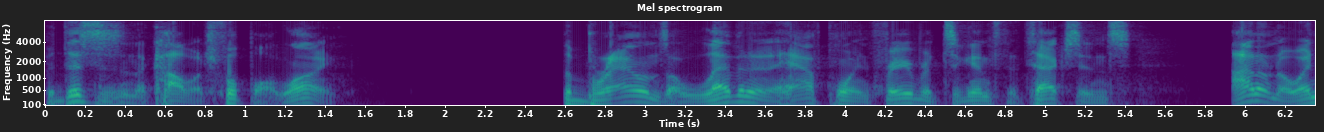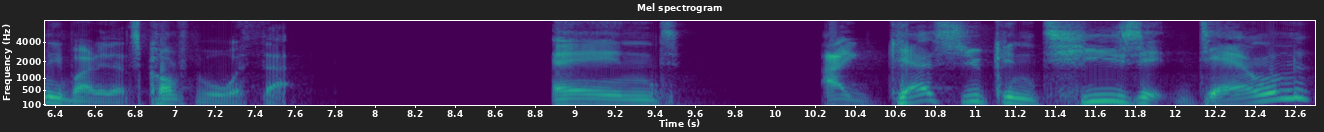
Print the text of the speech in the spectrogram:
But this isn't a college football line. The Browns, 11 and a half point favorites against the Texans. I don't know anybody that's comfortable with that. And I guess you can tease it down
